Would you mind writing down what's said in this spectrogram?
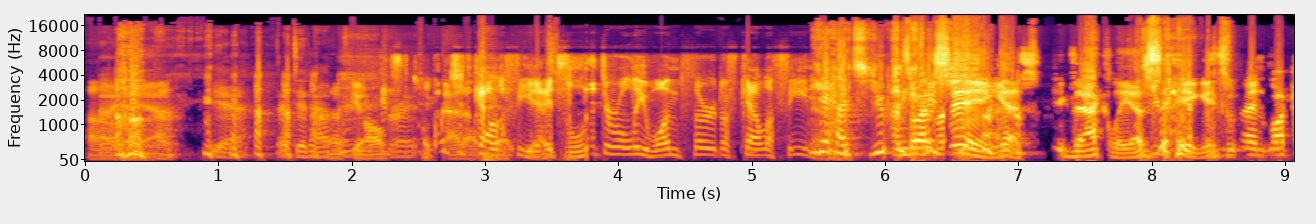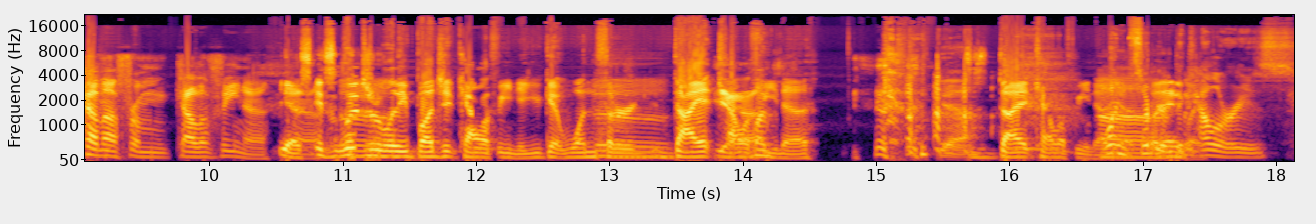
Uh, Oh, yeah, yeah, that did don't know happen. if you all that's right. picked Which that is up, Kalafina? yes. It's literally one third of Kalafina. yeah, it's you. That's what I'm saying. Yes, exactly. I'm saying it's and Wakana from Kalafina. yes, Yeah. it's literally budget Kalafina. You get one third Uh, diet yeah. Kalafina. Yeah. It's diet Kalafina. One Uh, third of anyway. the calories.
